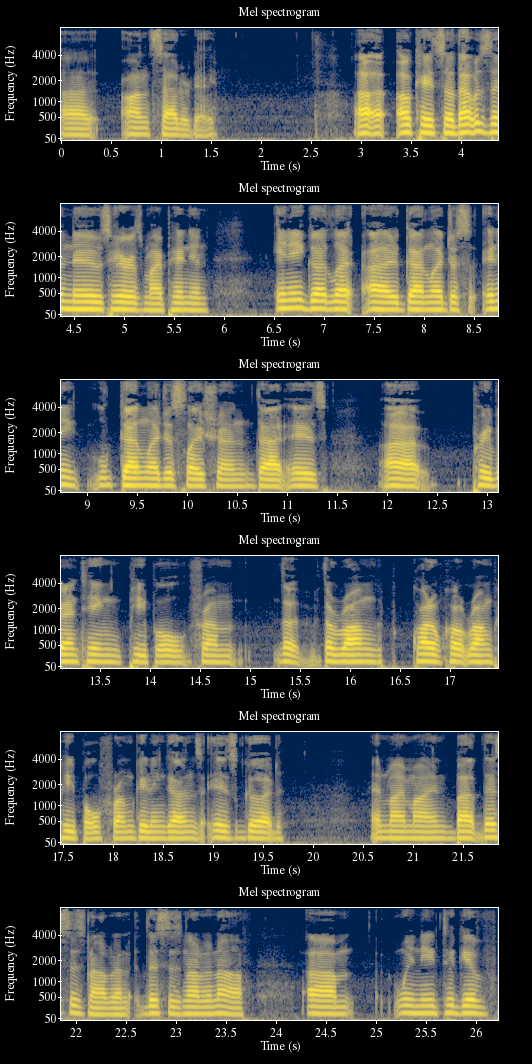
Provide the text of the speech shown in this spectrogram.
uh, on Saturday. Uh, okay, so that was the news. Here is my opinion. Any good le- uh, gun legis- any gun legislation that is uh, preventing people from the the wrong quote unquote wrong people from getting guns is good in my mind, but this is not an, this is not enough. Um, we need to give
